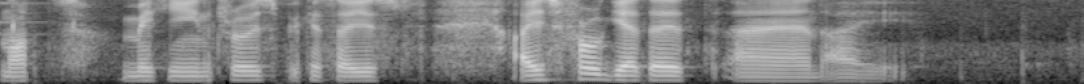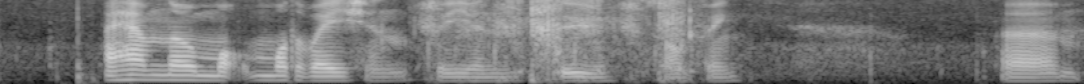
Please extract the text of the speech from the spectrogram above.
not making intros because I just I just forget it and I I have no mo motivation to even do something um,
